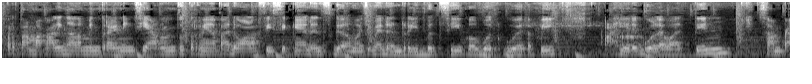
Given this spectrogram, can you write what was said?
pertama kali ngalamin training siaran itu ternyata ada olah fisiknya dan segala macamnya dan ribet sih kalau buat gue. Tapi akhirnya gue lewatin sampai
